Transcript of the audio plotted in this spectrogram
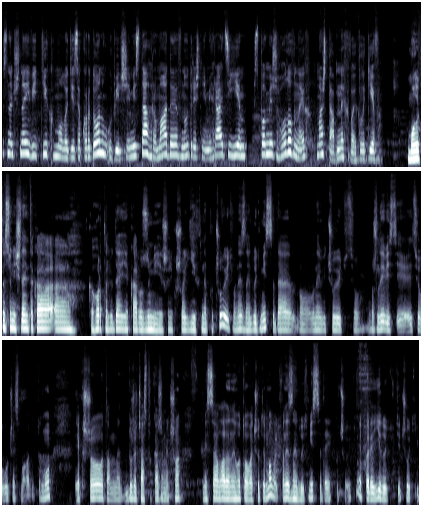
Значний відтік молоді за кордон у більші міста, громади, внутрішні міграції з поміж головних масштабних викликів. Молодь на сьогоднішній день така е, когорта людей, яка розуміє, що якщо їх не почують, вони знайдуть місце, де ну, вони відчують цю можливість і цю участь молоді. Тому, якщо там ми дуже часто кажемо, якщо місцева влада не готова чути молодь, вони знайдуть місце, де їх почують. Вони переїдуть, втічуть. І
